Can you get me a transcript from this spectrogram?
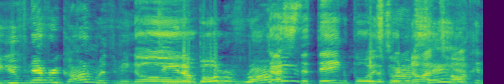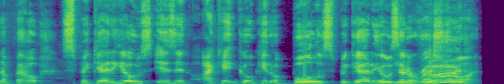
you? You've never gone with me No. to eat a bowl of ramen. That's the thing, boys. That's We're what I'm not saying. talking about spaghettios. Isn't I can't go get a bowl of spaghettios at a could. restaurant.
